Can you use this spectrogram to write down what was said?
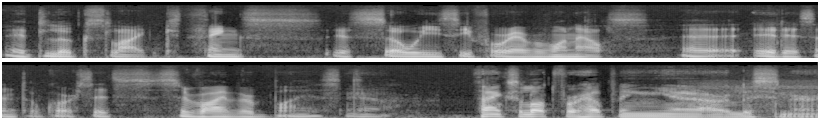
it looks like things is so easy for everyone else. Uh, it isn't, of course. It's survivor biased. Yeah. Thanks a lot for helping uh, our listener.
